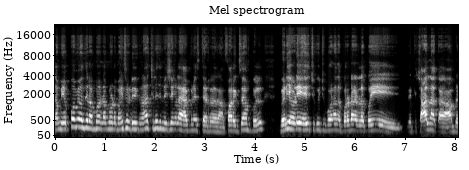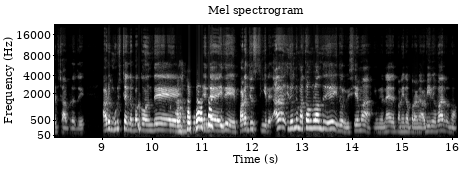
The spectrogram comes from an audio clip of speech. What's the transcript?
நம்ம எப்பவுமே வந்து நம்ம நம்மளோட மைண்ட் செட் இருக்குன்னா சின்ன சின்ன விஷயங்கள ஹாப்பினஸ் தேடுறது தான். ஃபார் எக்ஸாம்பிள் வெளியே அப்படியே எரிச்சு குச்சி போனா அந்த பரோட்டா கடையில போய் சால்னா ஆம்லெட் சாப்பிடுறது. அப்படி முடிச்சுட்டு அந்த பக்கம் வந்து இந்த இது பழ ஜூஸ் திங்கிறது அதான் இது வந்து மத்தவங்களும் வந்து இது ஒரு விஷயமா? இவங்க என்ன இது பண்ணிட போறாங்க அப்படிங்கிற மாதிரி இருக்கும்.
